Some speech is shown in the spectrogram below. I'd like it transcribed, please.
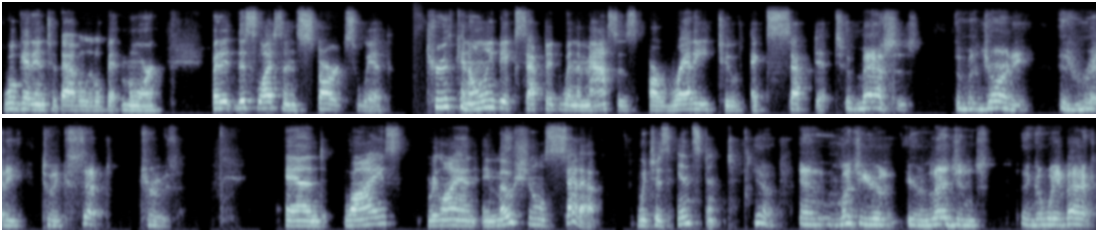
we'll get into that a little bit more. But it, this lesson starts with truth can only be accepted when the masses are ready to accept it. The masses, the majority, is ready to accept truth. And lies rely on emotional setup, which is instant. Yeah. And much of your, your legends that go way back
